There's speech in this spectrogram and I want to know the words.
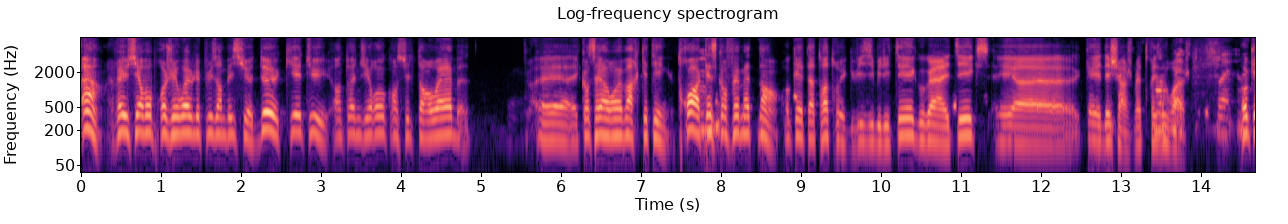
1. Réussir vos projets web les plus ambitieux. 2. Qui es-tu? Antoine Giraud, consultant web, euh, conseiller en marketing. 3. Mhm. Qu'est-ce qu'on fait maintenant? OK, tu as trois trucs visibilité, Google Analytics et euh, cahier des charges, maîtrise d'ouvrage. OK,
